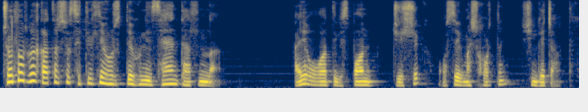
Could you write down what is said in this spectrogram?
Чулуурхах газар шиг сэтгэлийн хөрстэй хүний сайн тал нь аяг угаадаг спонж шиг усыг маш хурдан шингээж авдаг.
